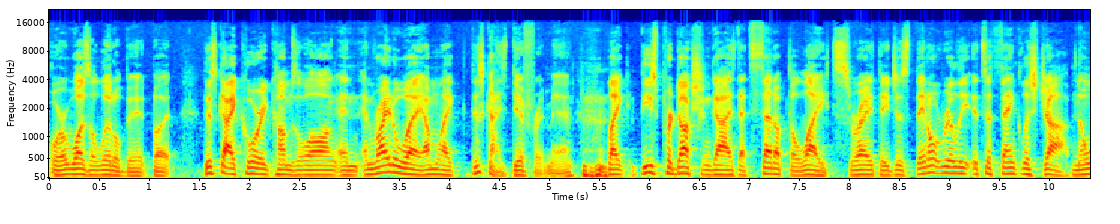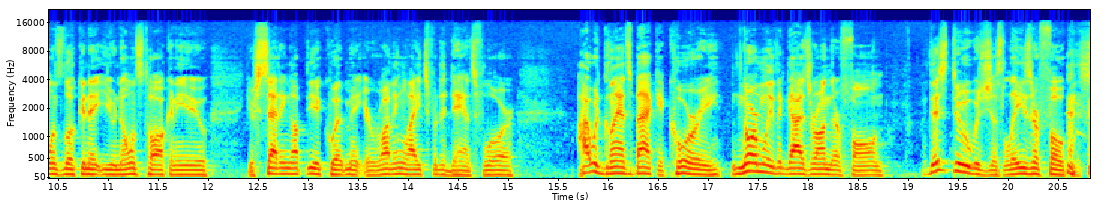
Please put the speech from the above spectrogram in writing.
or it was a little bit, but this guy Corey comes along and, and right away I'm like, this guy's different, man. Mm-hmm. like these production guys that set up the lights, right? They just they don't really it's a thankless job. No one's looking at you, no one's talking to you. You're setting up the equipment. You're running lights for the dance floor. I would glance back at Corey. Normally, the guys are on their phone. This dude was just laser focused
